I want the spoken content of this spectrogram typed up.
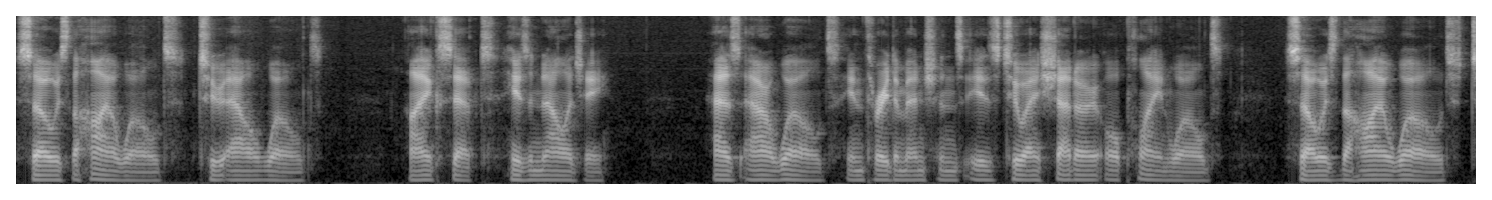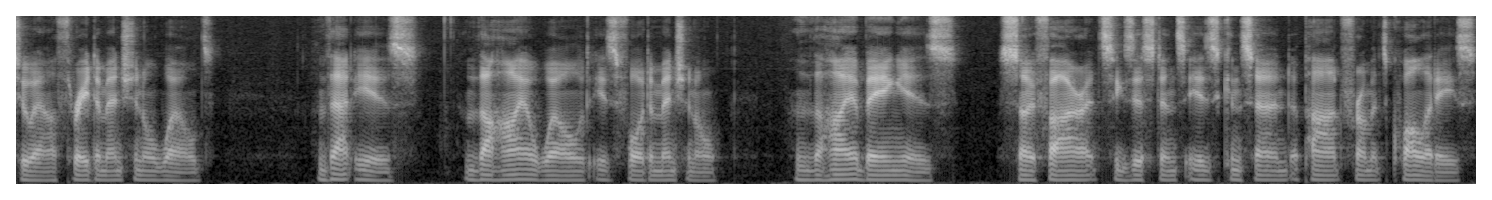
so is the higher world to our world. I accept his analogy. As our world in three dimensions is to a shadow or plane world, so is the higher world to our three dimensional world. That is, the higher world is four dimensional. The higher being is, so far its existence is concerned apart from its qualities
